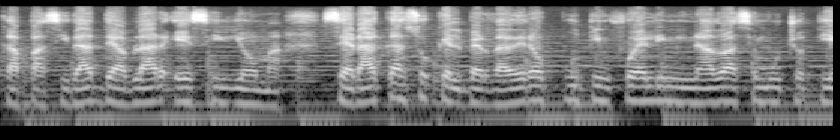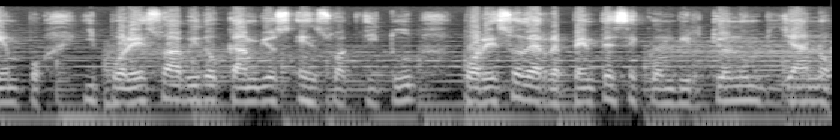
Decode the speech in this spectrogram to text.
capacidad de hablar ese idioma. ¿Será acaso que el verdadero Putin fue eliminado hace mucho tiempo y por eso ha habido cambios en su actitud? Por eso de repente se convirtió en un villano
